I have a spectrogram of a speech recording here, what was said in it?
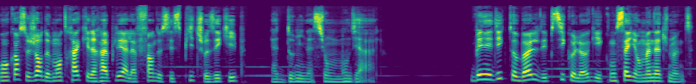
ou encore ce genre de mantra qu'il rappelait à la fin de ses speeches aux équipes, la domination mondiale. Bénédicte Obold est psychologue et conseille en management.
